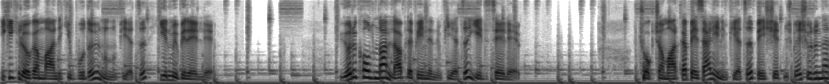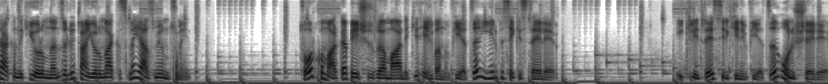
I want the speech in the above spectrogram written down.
2 kilogram ağırlığındaki buğday ununun fiyatı 21.50. Yörükoğlu'ndan labne peynirinin fiyatı 7 TL. Çokça marka bezelyenin fiyatı 5.75 ürünler hakkındaki yorumlarınızı lütfen yorumlar kısmına yazmayı unutmayın. Torku marka 500 gram ağırlığındaki helvanın fiyatı 28 TL. 2 litre sirkenin fiyatı 13 TL.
